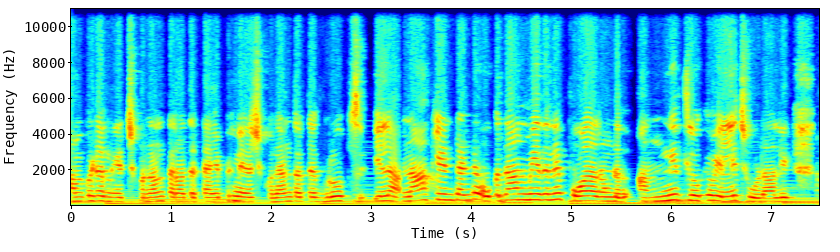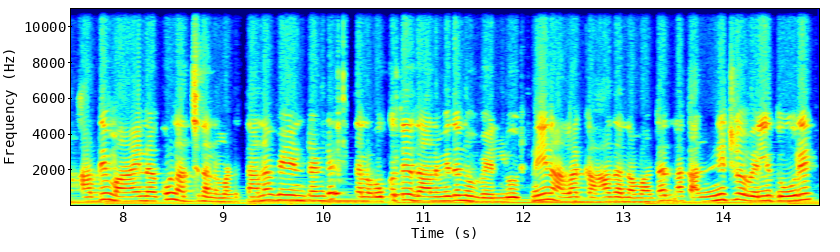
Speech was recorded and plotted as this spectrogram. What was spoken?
కంప్యూటర్ నేర్చుకున్నాను తర్వాత టైపింగ్ నేర్చుకున్నాను తర్వాత గ్రూప్స్ ఇలా. నాకేంటంటే ఒక దాని మీదనే పోరాలు ఉండదు. అన్నిట్లోకి వెళ్ళి చూడాలి. అది మా ఆయనకు నచ్చదు అనమాట తనవి ఏంటంటే తన ఒక్కతే దాని మీద నువ్వు వెళ్ళు. నేను అలా కాదన్నమాట. నాకు అన్నిట్లో వెళ్ళి దూరి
